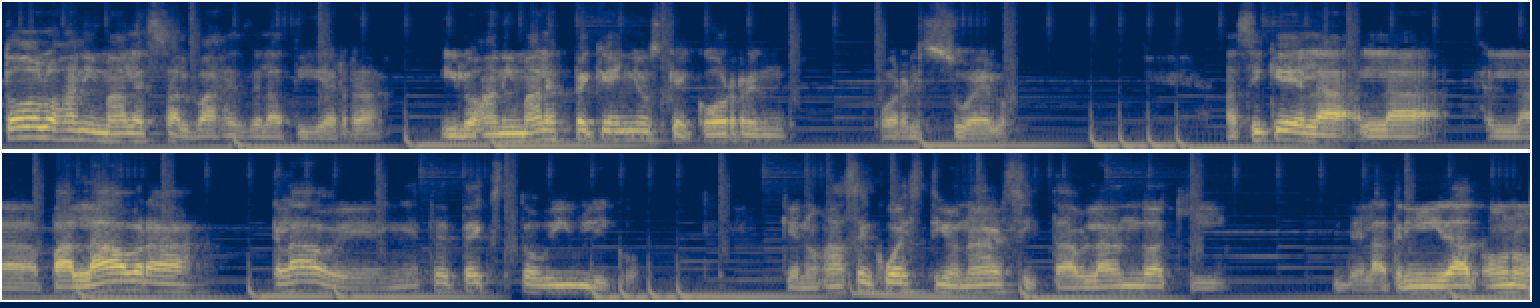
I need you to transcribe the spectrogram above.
todos los animales salvajes de la tierra y los animales pequeños que corren por el suelo. Así que la, la, palabra clave en este texto bíblico que nos hace cuestionar si está hablando aquí de la Trinidad o no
